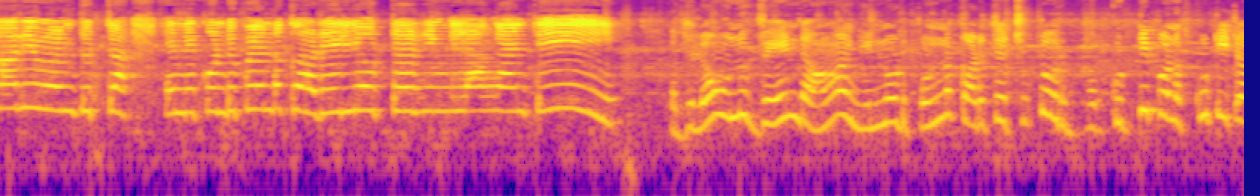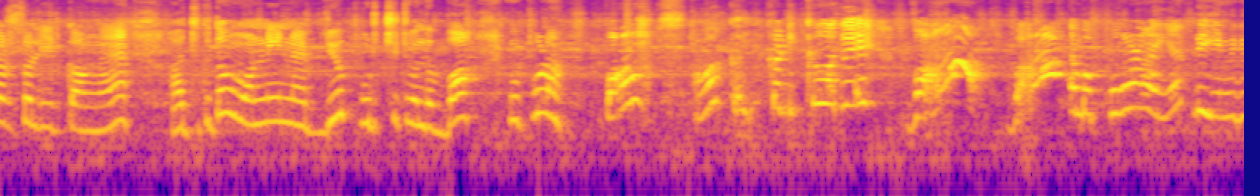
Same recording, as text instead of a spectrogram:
மாறி வந்துட்டேன். என்னை கொண்டு போய் அந்த கடையில் விட்டுறீங்களாங்க ஆண்டி? அதெல்லாம் ஒன்றும் வேண்டாம். என்னோட பொண்ணை கடத்தி வச்சுக்கிட்டு ஒரு குட்டி பொண்ணை கூட்டிகிட்டு வர சொல்லியிருக்காங்க. அதுக்கு தான் உன்னை நான் எப்படியோ பிடிச்சிட்டு வந்தேன். வா இப்போ போகலாம் வா ஆ கை கடிக்காதே. வா வா நம்ம போகலாம் ஏன் இப்படி நீ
